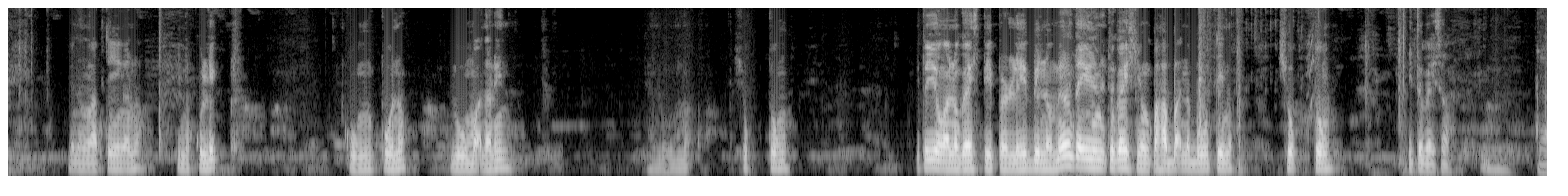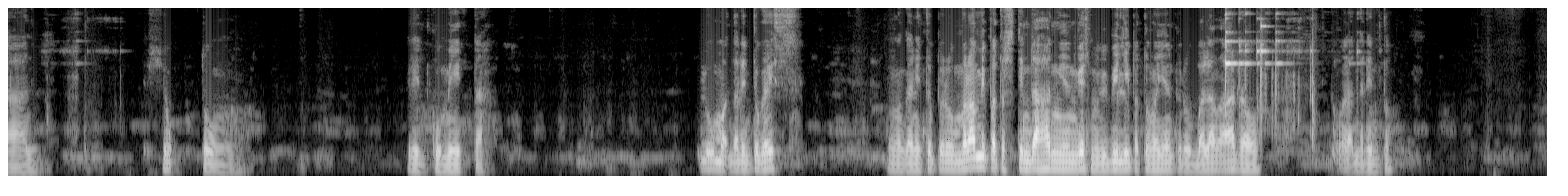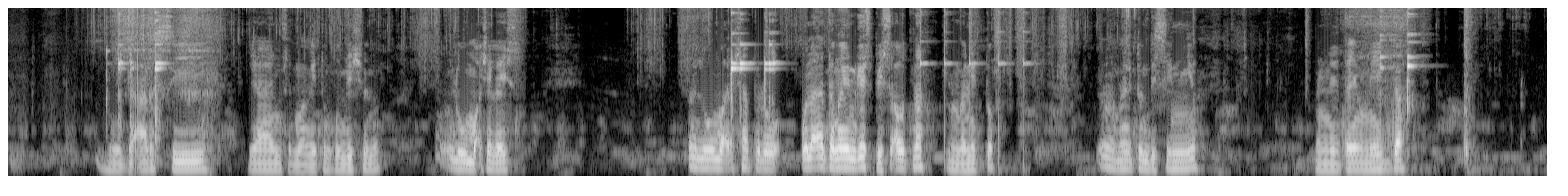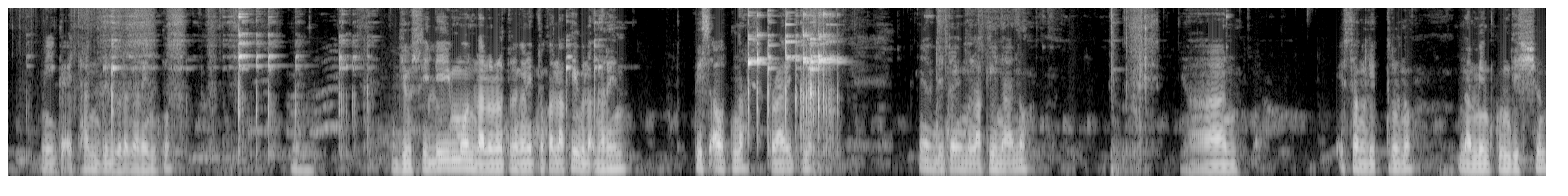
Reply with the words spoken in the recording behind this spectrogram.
Yan ang ating, ano, kinukulik. Kung po, no? Luma na rin. Luma. Syuktong. Ito yung ano guys, paper label, no? Meron tayo nito guys, yung pahaba na buti, no? Syuktong. Ito guys, oh. Yan. Syuktong. Red Cometa. Luma na rin to guys. Mga ganito. Pero marami pa to sa tindahan ngayon guys. Mabibili pa to ngayon. Pero balang araw, wala na rin to. Mega RC. Yan, sa mga ganitong kondisyon. No? Luma siya guys. Ah, Luma siya pero wala na to ngayon guys. Peace out na. Yung ganito. Ah, ganitong disenyo. Nandito yung Mega. Mega 800. Wala na rin to. Hmm. Juicy lemon, lalo na na ganito kalaki, wala na rin. Peace out na, Sprite na. Yan, dito yung malaki na ano. Yan. Isang litro, no? Na mint condition.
